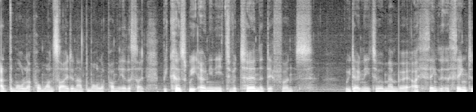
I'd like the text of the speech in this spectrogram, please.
add them all up on one side and add them all up on the other side. Because we only need to return the difference, we don't need to remember it. I think that the thing to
